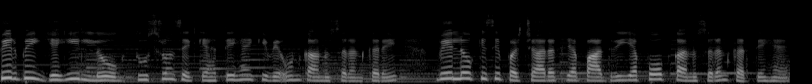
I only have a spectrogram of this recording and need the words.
फिर भी यही लोग दूसरों से कहते हैं कि वे उनका अनुसरण करें। वे लोग किसी प्रचारक या पादरी या पोप का अनुसरण करते हैं।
